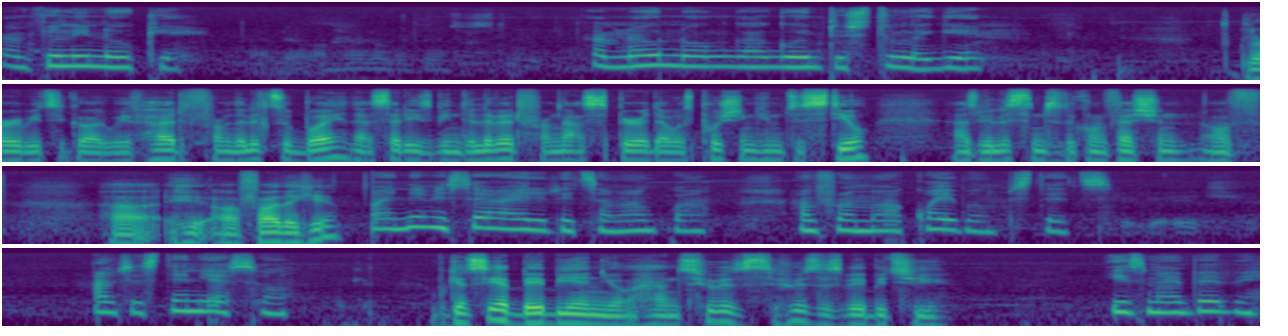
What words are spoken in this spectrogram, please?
I'm feeling okay. I'm no longer going to steal again. Glory be to God. We've heard from the little boy that said he's been delivered from that spirit that was pushing him to steal as we listen to the confession of uh, our father here. My name is Sarah Edith Samampa. I'm from Akwa Ibom State. I'm 16 years old. We can see a baby in your hands. Who is, who is this baby to you? He's my baby.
